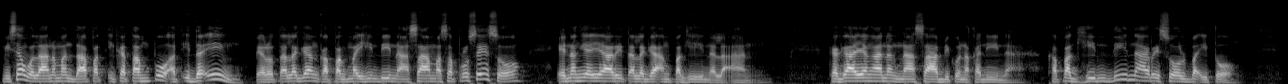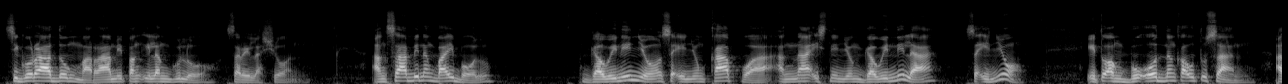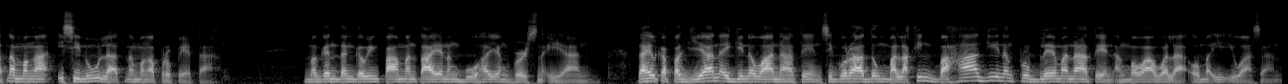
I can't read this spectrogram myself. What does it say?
Misa wala naman dapat ikatampo at idaing pero talagang kapag may hindi nasama sa proseso, eh nangyayari talaga ang paghihinalaan. Kagaya nga ng nasabi ko na kanina, kapag hindi na-resolba ito, siguradong marami pang ilang gulo sa relasyon. Ang sabi ng Bible, gawin ninyo sa inyong kapwa ang nais ninyong gawin nila sa inyo. Ito ang buod ng kautusan at ng mga isinulat ng mga propeta. Magandang gawing pamantayan ng buhay ang verse na iyan. Dahil kapag yan ay ginawa natin, siguradong malaking bahagi ng problema natin ang mawawala o maiiwasan.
